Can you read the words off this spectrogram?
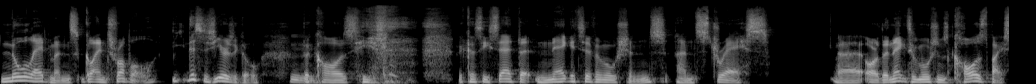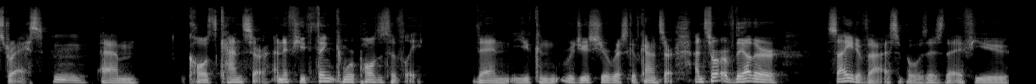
Noel Edmonds got in trouble. This is years ago Hmm. because he because he said that negative emotions and stress, uh, or the negative emotions caused by stress, Hmm. um, caused cancer. And if you think more positively, then you can reduce your risk of cancer. And sort of the other side of that, I suppose, is that if you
